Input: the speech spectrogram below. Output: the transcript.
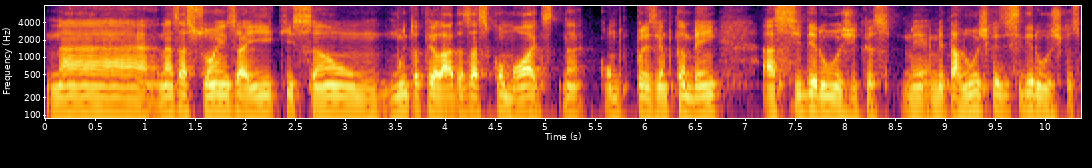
na, nas ações aí que são muito atreladas às commodities, né? como por exemplo também as siderúrgicas, metalúrgicas e siderúrgicas.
